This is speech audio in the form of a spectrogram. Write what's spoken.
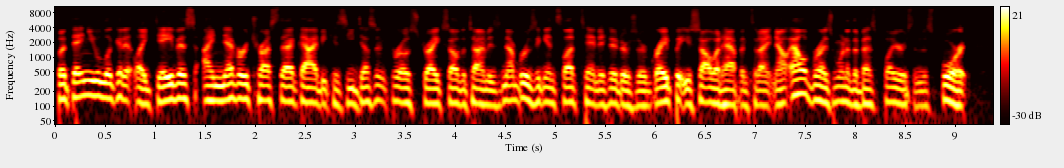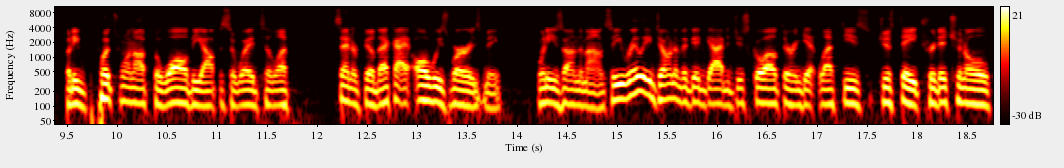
But then you look at it like Davis. I never trust that guy because he doesn't throw strikes all the time. His numbers against left handed hitters are great, but you saw what happened tonight. Now, Alvarez, one of the best players in the sport, but he puts one off the wall the opposite way to left center field. That guy always worries me when he's on the mound. So you really don't have a good guy to just go out there and get lefties, just a traditional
